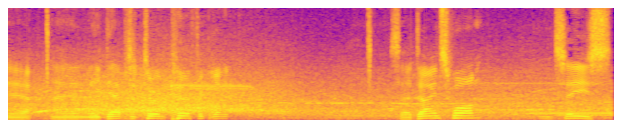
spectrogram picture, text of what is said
Yeah, and he dabs it to him perfectly. So Dane Swan, and see his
